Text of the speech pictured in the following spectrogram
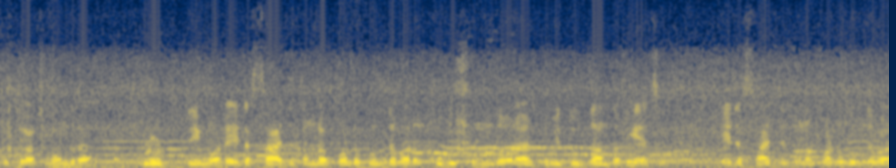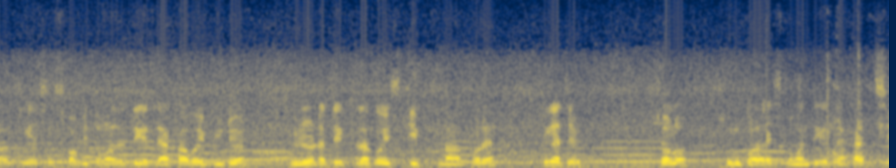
দেখতে পাচ্ছ বন্ধুরা? ব্লুট রিমোট এটার সাহায্যে তোমরা ফটো তুলতে পারো। খুবই সুন্দর আর খুবই দুর্দান্ত, ঠিক আছে? এটার সাহায্যে তোমরা ফটো তুলতে পারো, ঠিক আছে? সবই তোমাদের দিকে দেখাবো এই ভিডিও ভিডিওটা দেখতে থাকো স্কিপ না করে, ঠিক আছে? চলো, শুরু করা। তোমার দিকে দেখাচ্ছি।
